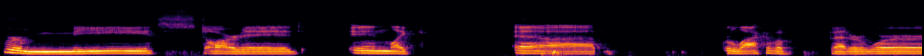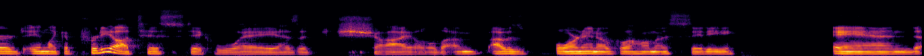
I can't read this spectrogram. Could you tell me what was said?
for me started in like, um, for lack of a better word, in like a pretty autistic way as a child. I'm I was born in Oklahoma City, and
